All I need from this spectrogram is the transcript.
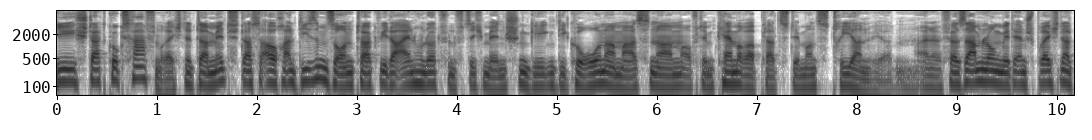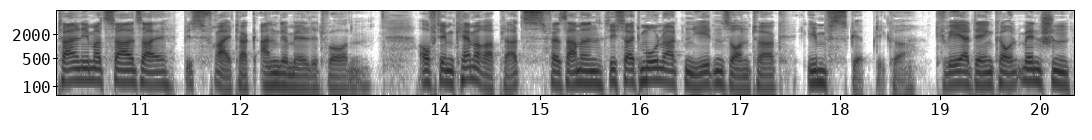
Die Stadt Cuxhaven rechnet damit, dass auch an diesem Sonntag wieder 150 Menschen gegen die Corona-Maßnahmen auf dem Kämmererplatz demonstrieren werden. Eine Versammlung mit entsprechender Teilnehmerzahl sei bis Freitag angemeldet worden. Auf dem Kämmererplatz versammeln sich seit Monaten jeden Sonntag Impfskeptiker, Querdenker und Menschen,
